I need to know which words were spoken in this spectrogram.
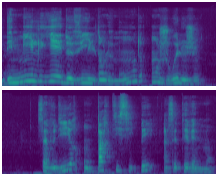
des milliers de villes dans le monde ont joué le jeu. Ça veut dire ont participé à cet événement.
